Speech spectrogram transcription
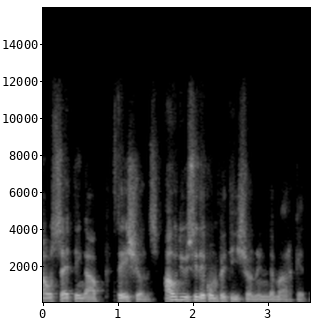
now setting up stations. How do you see the competition in the market?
